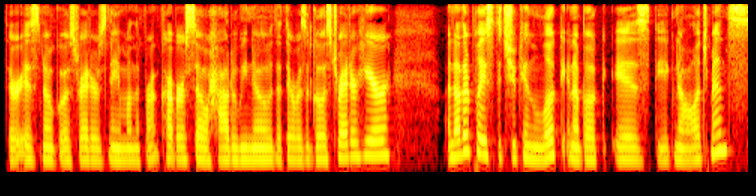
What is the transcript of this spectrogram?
there is no ghostwriter's name on the front cover. So, how do we know that there was a ghostwriter here? Another place that you can look in a book is the acknowledgments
